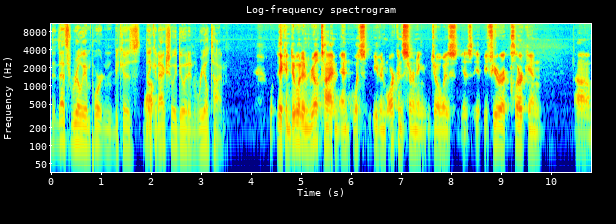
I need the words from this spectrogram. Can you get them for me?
that- that's really important because they could actually do it in real time. they can do it in real time. And what's even more concerning, Joe, is is if, you're a clerk in uh,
